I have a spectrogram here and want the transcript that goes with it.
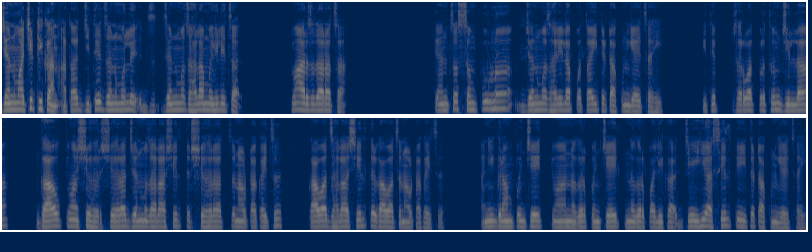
जन्माचे ठिकाण आता जिथे जन्मले ज- जन्म झाला महिलेचा किंवा अर्जदाराचा त्यांचा संपूर्ण जन्म झालेला पत्ता इथे टाकून घ्यायचा आहे. तिथे सर्वात प्रथम जिल्हा गाव किंवा शहर शहरात जन्म झाला असेल तर शहराचं नाव टाकायचं गावात झाला असेल तर गावाचं नाव टाकायचं. आणि ग्रामपंचायत किंवा नगरपंचायत नगरपालिका जेही असेल ते इथं टाकून घ्यायचं आहे.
